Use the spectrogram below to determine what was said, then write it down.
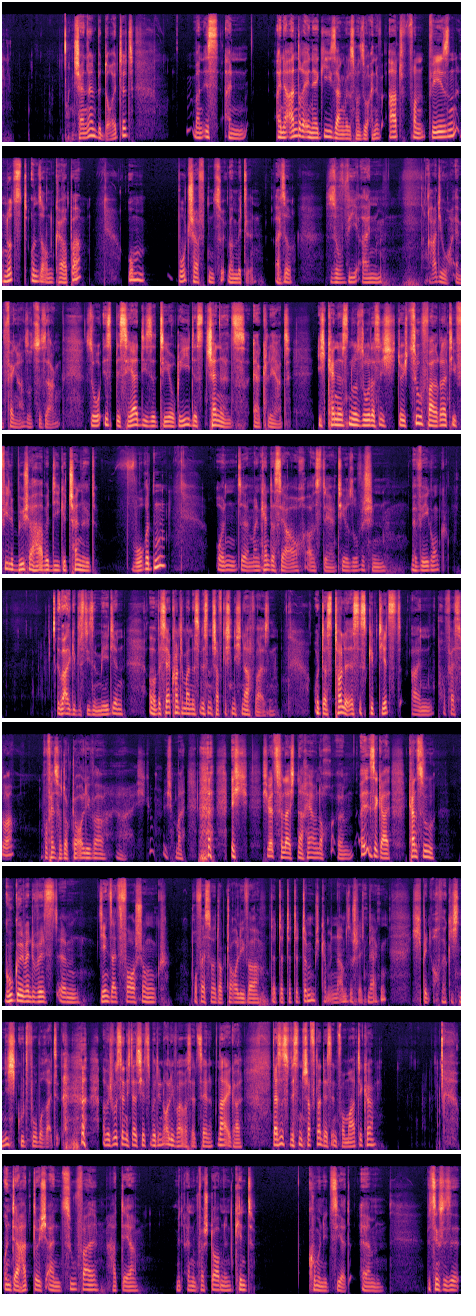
Channeln bedeutet, man ist ein, eine andere Energie, sagen wir das mal so, eine Art von Wesen nutzt unseren Körper, um Botschaften zu übermitteln. Also so wie ein Radioempfänger sozusagen. So ist bisher diese Theorie des Channels erklärt. Ich kenne es nur so, dass ich durch Zufall relativ viele Bücher habe, die gechannelt wurden. Und äh, man kennt das ja auch aus der theosophischen Bewegung. Überall gibt es diese Medien, aber bisher konnte man es wissenschaftlich nicht nachweisen. Und das Tolle ist, es gibt jetzt einen Professor, Professor Dr. Oliver, ja, ich, ich, ich, ich werde es vielleicht nachher noch, ähm, ist egal, kannst du googeln, wenn du willst, ähm, Jenseitsforschung, Professor Dr. Oliver, ich kann mir den Namen so schlecht merken. Ich bin auch wirklich nicht gut vorbereitet. Aber ich wusste nicht, dass ich jetzt über den Oliver was erzähle. Na egal. Das ist Wissenschaftler, der ist Informatiker. Und der hat durch einen Zufall, hat der mit einem verstorbenen Kind kommuniziert. Ähm, beziehungsweise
